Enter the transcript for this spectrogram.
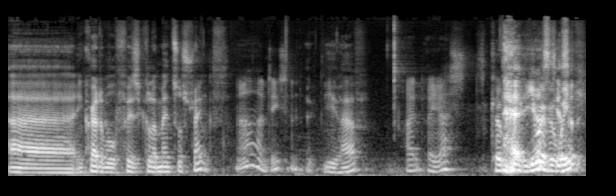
Uh, incredible physical and mental strength. Ah, decent. You have. I, uh, yes. You Yes, every week.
